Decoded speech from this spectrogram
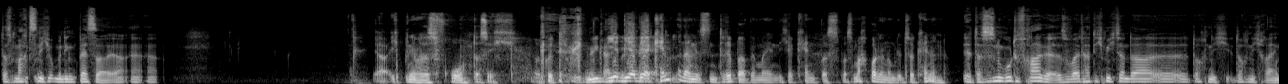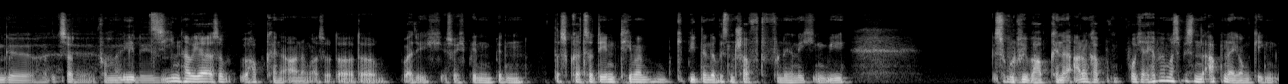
das macht es nicht unbedingt besser, ja. ja, ja. Ja, ich bin immer das froh, dass ich. Oh gut. Wie, wie, wie, wie erkennt man dann jetzt einen Tripper, wenn man ihn nicht erkennt? Was, was macht man denn, um den zu erkennen? Ja, das ist eine gute Frage. Soweit hatte ich mich dann da äh, doch nicht, doch nicht reinge. Gesagt, äh, vom Medizin habe ich ja also überhaupt keine Ahnung. Also da, da weiß ich, also ich bin, bin, das gehört zu dem Themengebiet in der Wissenschaft, von dem ich irgendwie so gut wie überhaupt keine Ahnung habe, wo ich, ich habe immer so ein bisschen Abneigung gegen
